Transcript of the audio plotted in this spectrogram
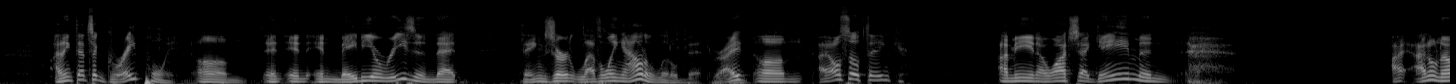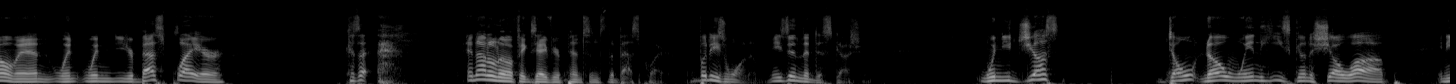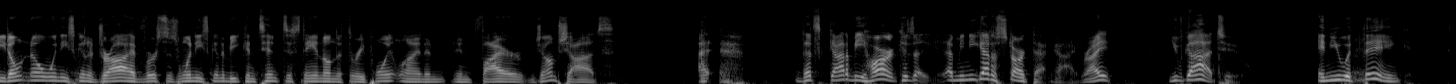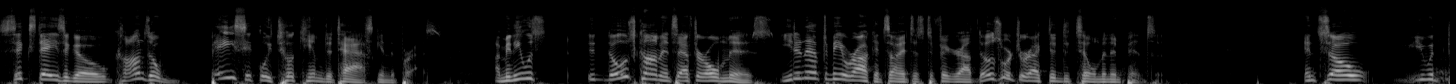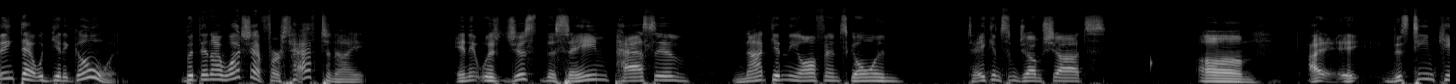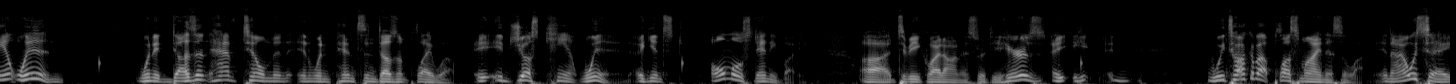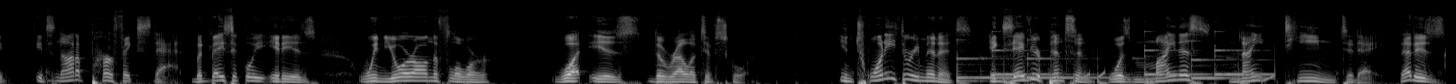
I think that's a great point. Um and and and maybe a reason that things are leveling out a little bit, right? Um I also think I mean, I watched that game and I I don't know, man, when when your best player cuz I and I don't know if Xavier Pinson's the best player, but he's one of them. He's in the discussion when you just don't know when he's going to show up and you don't know when he's going to drive versus when he's going to be content to stand on the three point line and, and fire jump shots, I, that's got to be hard because, uh, I mean, you got to start that guy, right? You've got to. And you would think six days ago, Cuonzo basically took him to task in the press. I mean, he was those comments after Ole Miss, you didn't have to be a rocket scientist to figure out those were directed to Tilmon and Pinson. And so you would think that would get it going. But then I watched that first half tonight, and it was just the same passive, not getting the offense going, taking some jump shots. Um, I it, this team can't win when it doesn't have Tilmon and when Pinson doesn't play well. It, it just can't win against almost anybody. Uh, to be quite honest with you, here's a, he, we talk about plus minus a lot, and I always say it's not a perfect stat, but basically it is when you're on the floor, what is the relative score? In 23 minutes, Xavier Pinson was minus 19 today. That is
